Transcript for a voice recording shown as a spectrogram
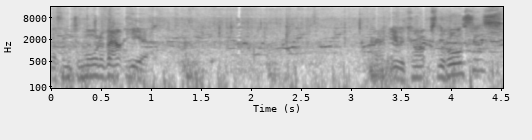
Nothing to mourn about here. Here we come up to the horses.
